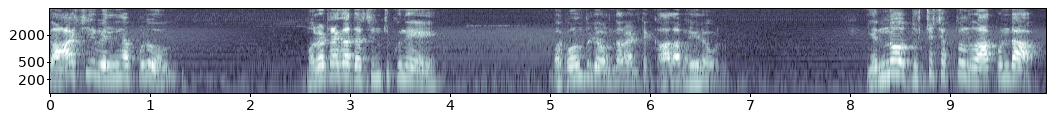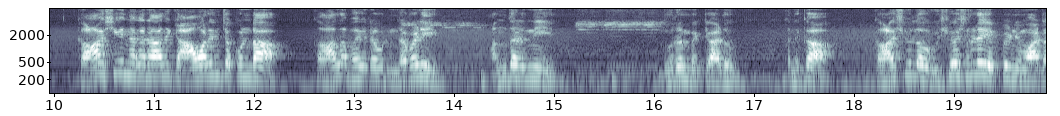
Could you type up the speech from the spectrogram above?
కాశీ వెళ్ళినప్పుడు మొదటగా దర్శించుకునే భగవంతుడు ఉన్నారంటే కాలభైరవుడు. ఎన్నో దుష్టశక్తులు రాకుండా కాశీ నగరానికి ఆవరించకుండా కాలభైరవుడు నిలబడి అందరినీ దూరం పెట్టాడు. కనుక కాశీలో విశ్వేశ్వరుడే చెప్పింది మాట.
